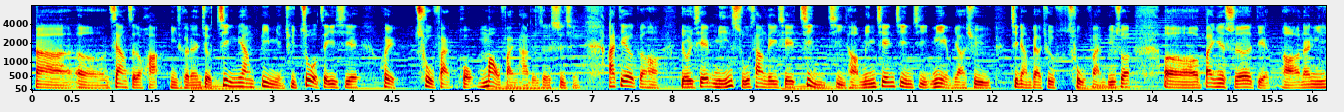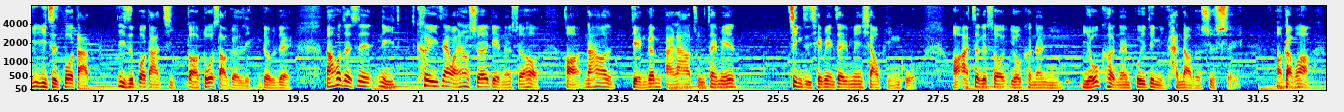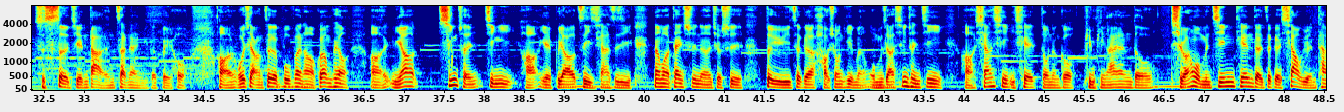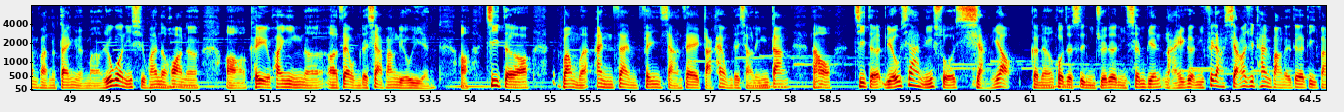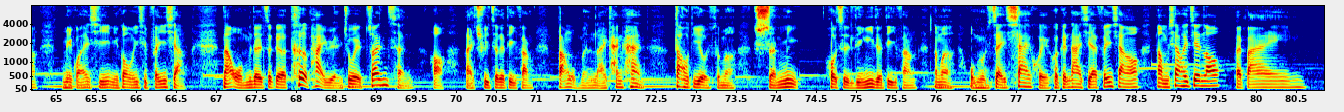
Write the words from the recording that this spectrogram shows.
那呃，这样子的话，你可能就尽量避免去做这一些会。触犯或冒犯他的这个事情啊，第二个哈，有一些民俗上的一些禁忌哈，民间禁忌你也不要去，尽量不要去触犯。比如说，呃，半夜十二点啊，那你一直拨打，一直拨打几呃多少个零，对不对？然后或者是你刻意在晚上十二点的时候啊，然后点根白蜡烛在那边镜子前面在那边削苹果啊啊，这个时候有可能你有可能不一定你看到的是谁。好，搞不好是射箭大人站在你的背后。好，我想这个部分哈，观众朋友啊，你要心存敬意啊，也不要自己吓自己。那么，但是呢，就是对于这个好兄弟们，我们只要心存敬意啊，相信一切都能够平平安安的哦。喜欢我们今天的这个校园探访的单元吗？如果你喜欢的话呢，啊，可以欢迎呢，呃，在我们的下方留言啊，记得哦，帮我们按赞、分享，再打开我们的小铃铛，然后记得留下你所想要。可能或者是你觉得你身边哪一个你非常想要去探访的这个地方，没关系，你跟我们一起分享。那我们的这个特派员就会专程啊来去这个地方，帮我们来看看到底有什么神秘或是灵异的地方。那么我们在下一回会跟大家一起来分享哦。那我们下回见喽，拜拜。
